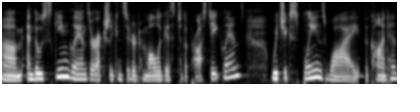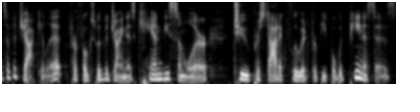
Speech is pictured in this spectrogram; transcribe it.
um, and those Skene glands are actually considered homologous to the prostate glands, which explains why the contents of ejaculate for folks with vaginas can be similar to prostatic fluid for people with penises.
